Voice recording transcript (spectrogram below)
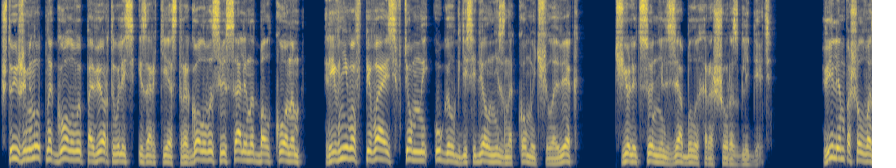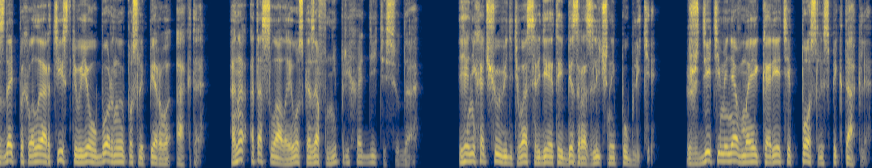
что ежеминутно головы повертывались из оркестра, головы свисали над балконом, ревниво впиваясь в темный угол, где сидел незнакомый человек, чье лицо нельзя было хорошо разглядеть. Вильям пошел воздать похвалы артистке в ее уборную после первого акта. Она отослала его, сказав «Не приходите сюда. Я не хочу видеть вас среди этой безразличной публики. Ждите меня в моей карете после спектакля».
